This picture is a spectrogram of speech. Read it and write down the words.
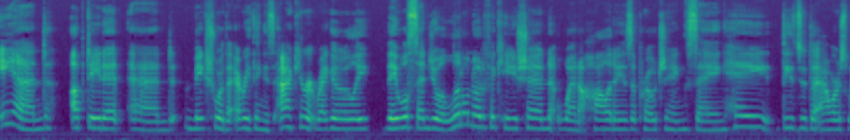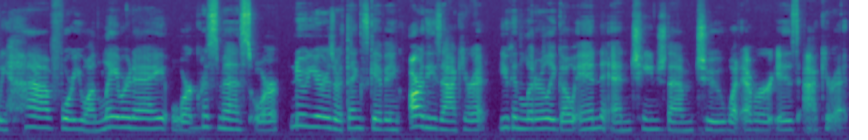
and update it and make sure that everything is accurate regularly. They will send you a little notification when a holiday is approaching saying, hey, these are the hours we have for you on Labor Day or Christmas or New Year's or Thanksgiving. Are these accurate? You can literally go in and change them to whatever is accurate.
